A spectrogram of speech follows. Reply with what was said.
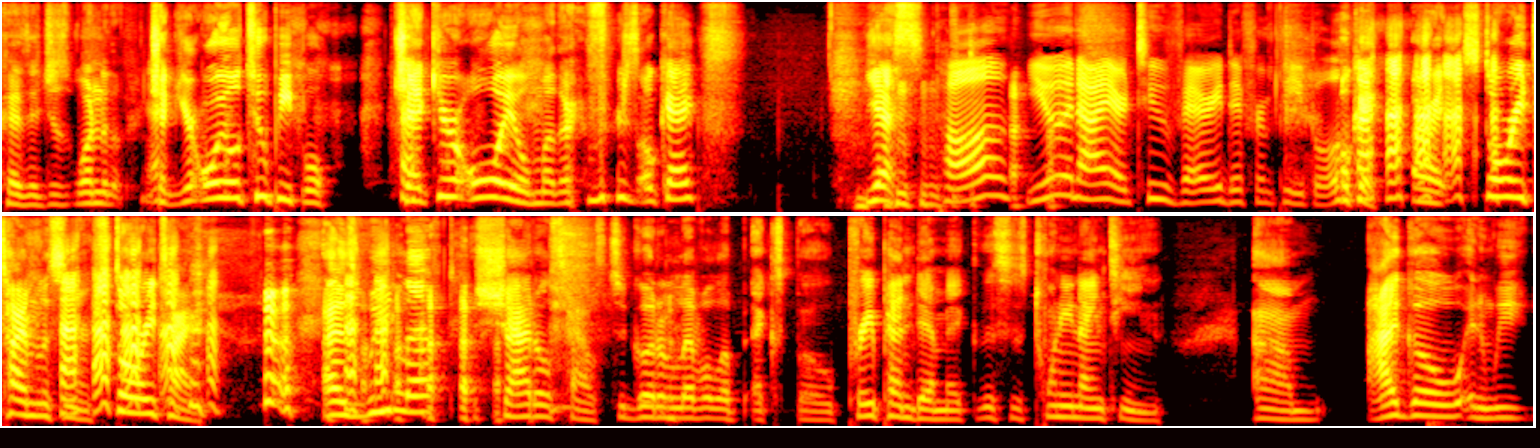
Cause it's just one of the check your oil too, people. Check your oil, motherfuckers, okay? Yes. Paul, you and I are two very different people. Okay. All right. Story time, listener. Story time. As we left Shadow's house to go to Level Up Expo pre-pandemic, this is 2019. Um, I go and we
